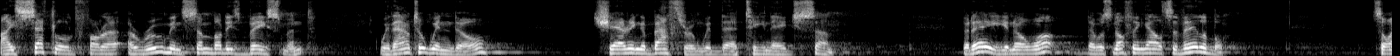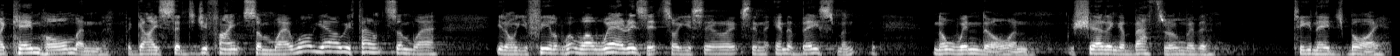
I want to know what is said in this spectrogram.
I settled for a, a room in somebody's basement without a window, sharing a bathroom with their teenage son. But hey, you know what? There was nothing else available. So I came home and the guy said, Did you find somewhere? Well, yeah, we found somewhere. You know, you feel, well, where is it? So you say, oh, it's in, in a basement with no window and sharing a bathroom with a teenage boy.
